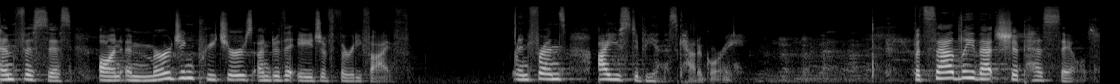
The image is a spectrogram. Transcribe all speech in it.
emphasis on emerging preachers under the age of 35. And friends, I used to be in this category. but sadly, that ship has sailed.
